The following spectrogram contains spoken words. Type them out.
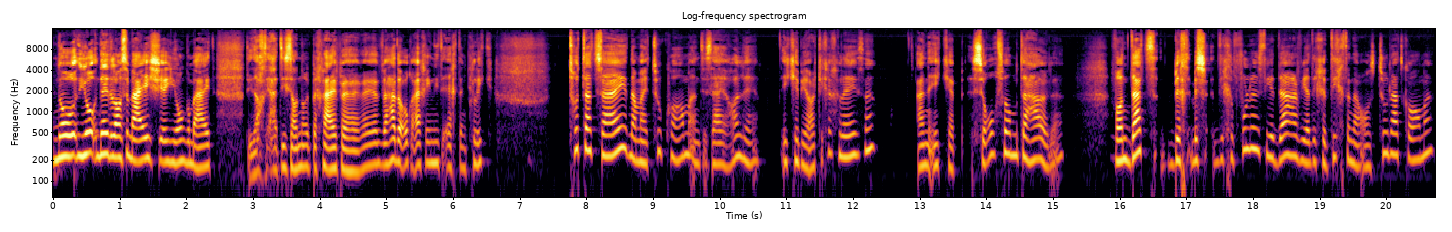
No, Nederlandse meisje, jonge meid. Die dacht, ja, die zou nooit begrijpen. We, we hadden ook eigenlijk niet echt een klik. Totdat zij naar mij toe kwam en ze zei, Halle ik heb je artikel gelezen en ik heb zoveel moeten huilen. Want dat, die gevoelens die je daar via die gedichten naar ons toe laat komen,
